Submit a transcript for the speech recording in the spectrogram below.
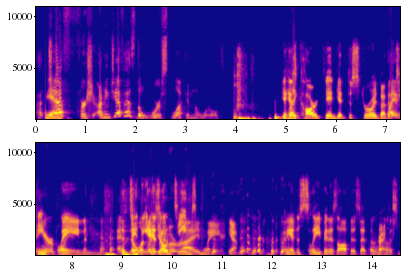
uh, yeah. Jeff for sure. I mean, Jeff has the worst luck in the world. yeah. His Like- car did get destroyed by the by team airplane, plane. and The no team- one his own team's ride. plane. Yeah, and he had to sleep in his office at the Uh-huh. practice. He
